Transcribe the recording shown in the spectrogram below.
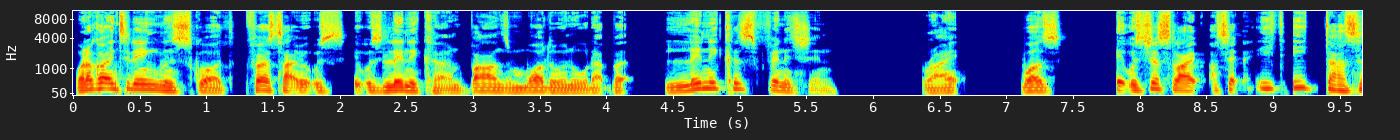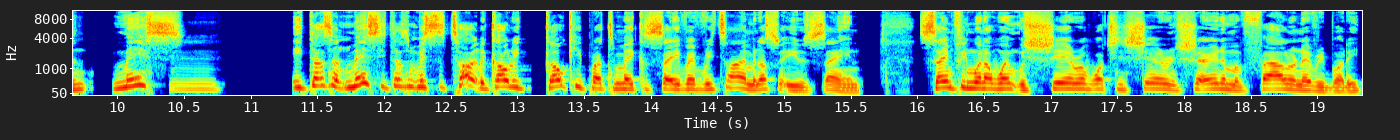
when I got into the England squad, first time it was it was Lineker and Barnes and Waddle and all that, but Lineker's finishing, right, was it was just like I said, he he doesn't miss. Mm. He doesn't miss. He doesn't miss the target. The goalie, goalkeeper had to make a save every time, and that's what he was saying. Same thing when I went with Shearer, watching Shearer and Sheringham and Fowler and everybody.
